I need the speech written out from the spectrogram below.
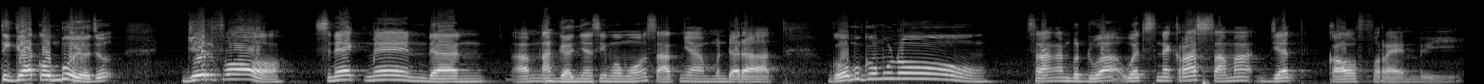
Tiga combo ya, Cuk. Gear 4, Snake Man dan um, naganya si Momo saatnya mendarat. Gomu Gomu no. Serangan berdua Wet Snake Rush sama Jet Call Friendly.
